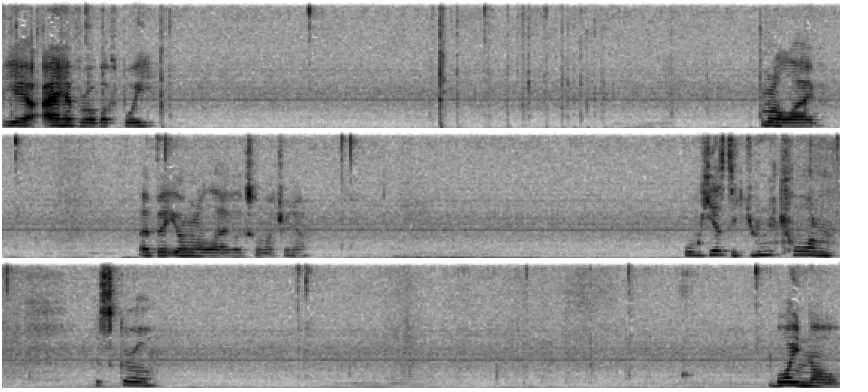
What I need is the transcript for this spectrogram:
Yeah, I have Robux, boy. I'm gonna lag. I bet you I'm gonna lag like so much right now. Oh, he has the unicorn. This girl. Boy, no.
